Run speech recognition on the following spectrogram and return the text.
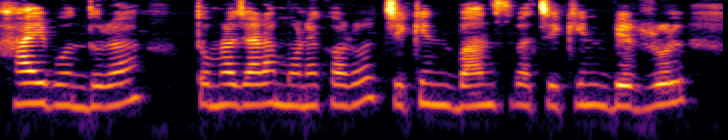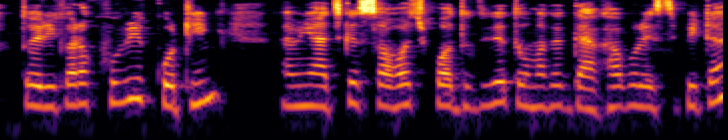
হাই বন্ধুরা, তোমরা যারা মনে করো চিকেন বান্স বা চিকেন বেড রোল তৈরি করা খুবই কঠিন, আমি আজকে সহজ পদ্ধতিতে তোমাদের দেখাবো রেসিপিটা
